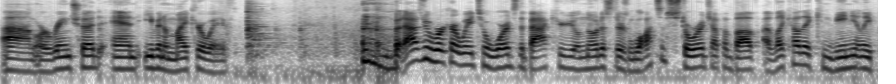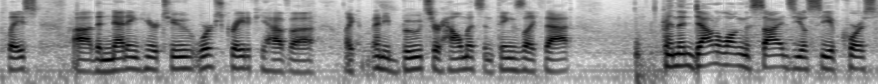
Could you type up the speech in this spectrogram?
um, or range hood and even a microwave. but as we work our way towards the back here, you'll notice there's lots of storage up above. I like how they conveniently place uh, the netting here too. Works great if you have uh, like any boots or helmets and things like that. And then down along the sides, you'll see, of course,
